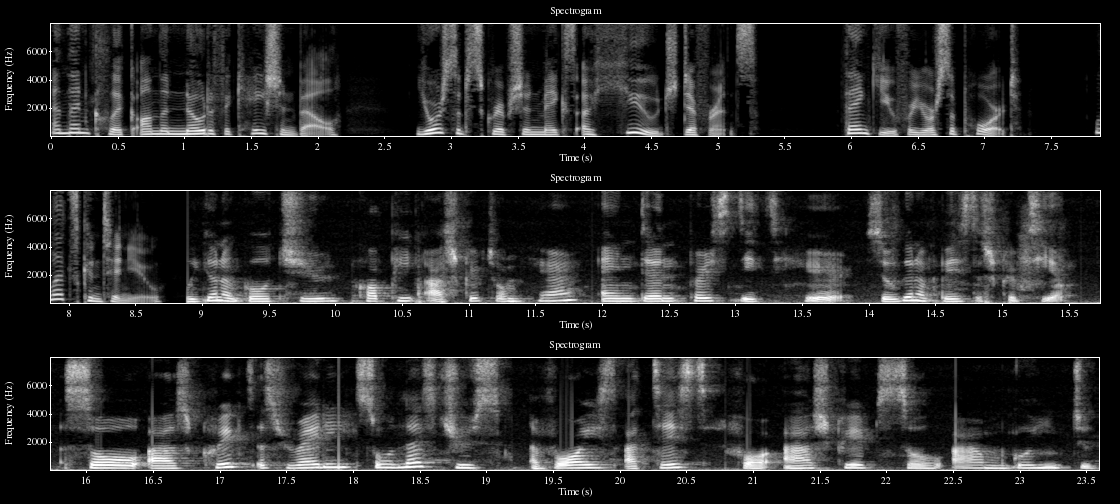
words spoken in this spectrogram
and then click on the notification bell. Your subscription makes a huge difference. Thank you for your support let's continue. We're gonna go to copy our script from here and then paste it here. So we're gonna paste the script here. So our script is ready. So let's choose a voice artist for our script. So i'm going to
